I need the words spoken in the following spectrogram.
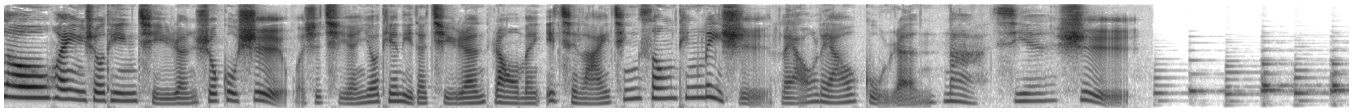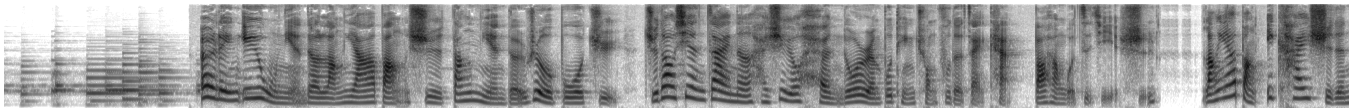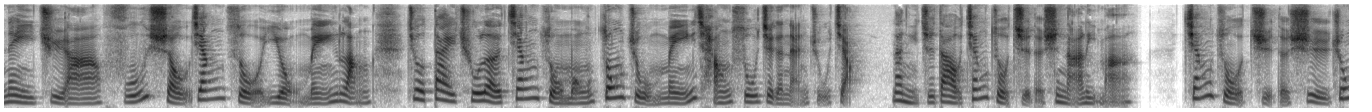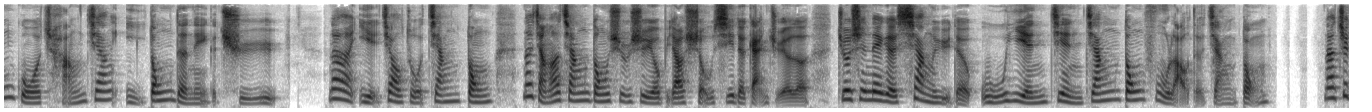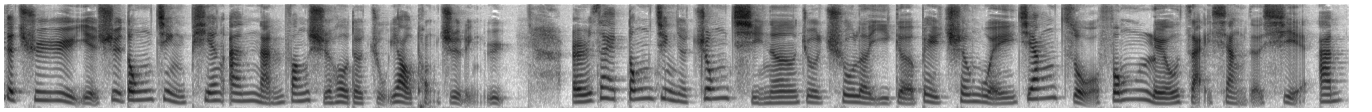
Hello，欢迎收听杞人说故事，我是杞人忧天里的杞人，让我们一起来轻松听历史，聊聊古人那些事。二零一五年的《琅琊榜》是当年的热播剧，直到现在呢，还是有很多人不停重复的在看，包含我自己也是。《琅琊榜》一开始的那一句啊，“俯首江左有梅郎”，就带出了江左盟宗主梅长苏这个男主角。那你知道江左指的是哪里吗？江左指的是中国长江以东的那个区域，那也叫做江东。那讲到江东，是不是有比较熟悉的感觉了？就是那个项羽的“无颜见江东父老”的江东。那这个区域也是东晋偏安南方时候的主要统治领域，而在东晋的中期呢，就出了一个被称为江左风流宰相的谢安。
